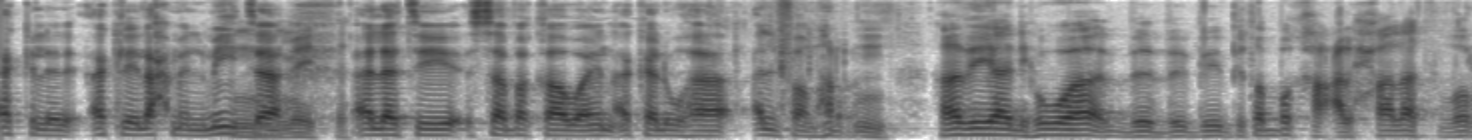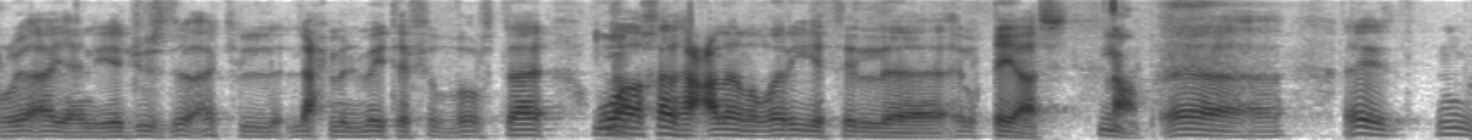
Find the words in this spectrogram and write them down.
أكل, أكل لحم الميتة التي سبق وإن أكلوها ألف مرة. هذه يعني هو بيطبقها على الحالات الضرورية يعني يجوز أكل لحم الميتة في الظروف نعم. وأخذها على نظرية القياس. نعم. آه إيه،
